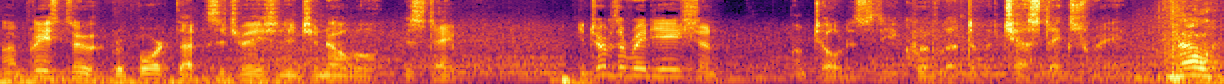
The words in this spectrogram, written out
I'm pleased to report that the situation in Chernobyl is stable. In terms of radiation, I'm told it's the equivalent of a chest x ray. No,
